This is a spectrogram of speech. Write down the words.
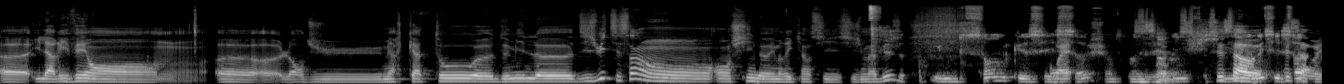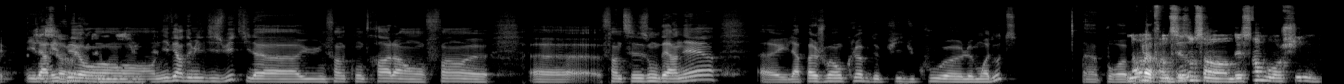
euh, il est arrivé en, euh, lors du mercato 2018, c'est ça, en, en Chine, Émeric, hein, si, si je m'abuse? Il me semble que c'est ouais. ça. Je suis en train de C'est ça, ouais. c'est ça. ça ouais. Il est arrivé ça, ouais. en, en, hiver 2018. Il a eu une fin de contrat là en fin, euh, euh, fin de saison dernière. Euh, il n'a pas joué en club depuis du coup le mois d'août. pour, non, pour la fin de saison, c'est en décembre ou en Chine?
